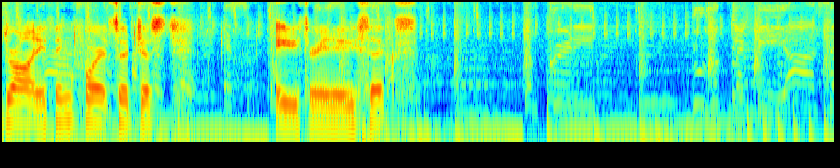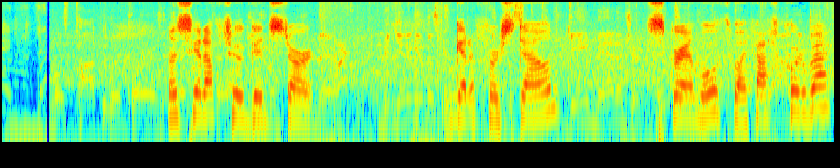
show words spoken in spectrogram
draw anything for it, so just 83 and 86. Let's get off to a good start. Get a first down. Scramble with my fast quarterback.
